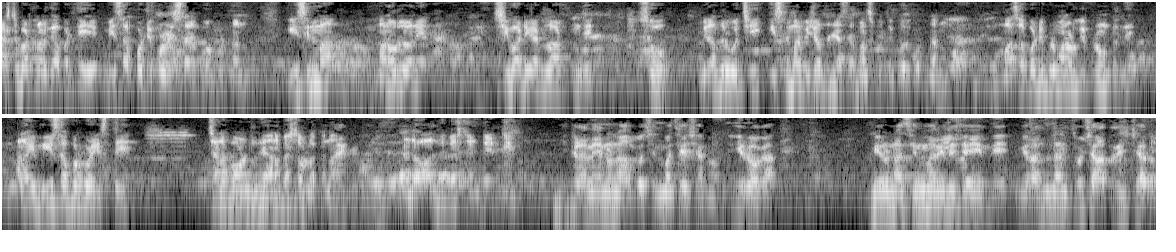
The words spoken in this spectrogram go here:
కష్టపడుతున్నాడు కాబట్టి మీ సపోర్ట్ ఎప్పుడు ఇస్తారని కోరుకుంటున్నాను. ఈ సినిమా మన ఊర్లోనే శివ థియేటర్లో ఆడుతుంది. సో మీరందరూ వచ్చి ఈ సినిమా విజయవంతం చేస్తారు మనస్ఫూర్తి కోరుకుంటున్నాను. మా సపోర్ట్ ఎప్పుడు మనోడికి ఎప్పుడు ఉంటుంది. అలాగే మీ సపోర్ట్ కూడా ఇస్తే చాలా బాగుంటుంది. అన్న బెస్ట్ ఆఫ్ లక్ అన్న. And all the best entire team. ఇక్కడ నేను నాలుగో సినిమా చేశాను హీరోగా. మీరు నా సినిమా రిలీజ్ అయ్యింది మీరు అందరూ నన్ను చూసి ఆదరించారు.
